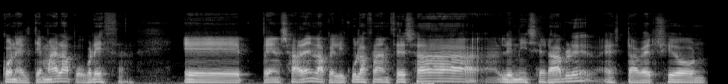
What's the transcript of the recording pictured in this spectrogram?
con el tema de la pobreza. Eh, pensad en la película francesa Le Miserable, esta versión,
